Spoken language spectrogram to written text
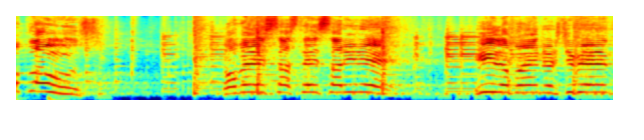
аплауз. Довен са сте сарине. Идемо Energy Band.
